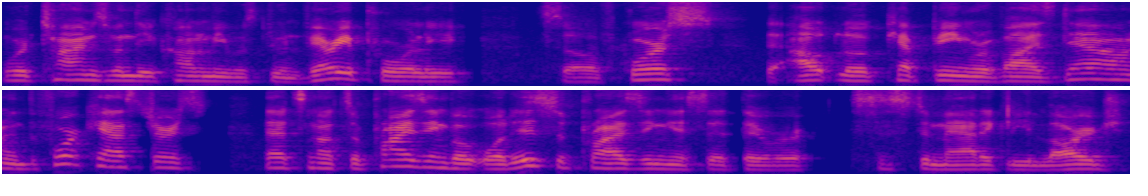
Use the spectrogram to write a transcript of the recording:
were times when the economy was doing very poorly. So of course, the outlook kept being revised down and the forecasters, that's not surprising, but what is surprising is that there were systematically large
